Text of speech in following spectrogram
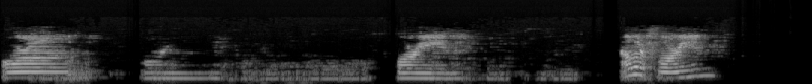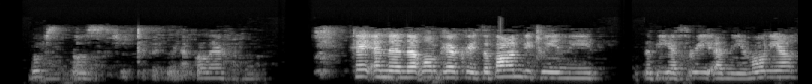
boron, fluorine, fluorine, another fluorine. Oops, those should typically not go there. Okay, and then that lone pair creates a bond between the, the BF3 and the ammonia.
